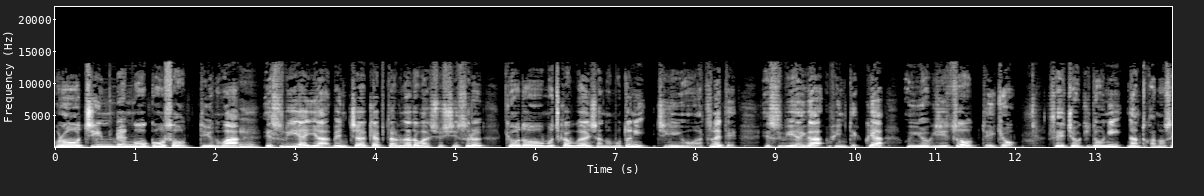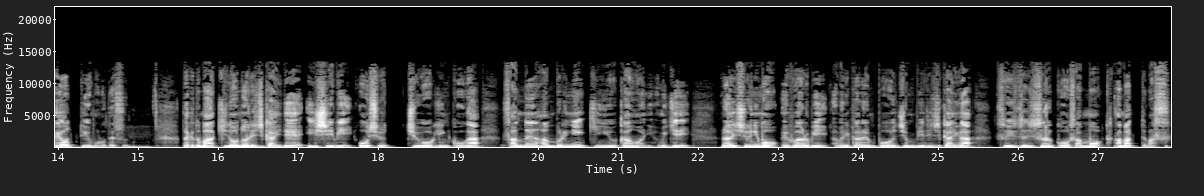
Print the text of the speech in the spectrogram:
この地銀連合構想っていうのは、ええ、SBI やベンチャーキャピタルなどが出資する共同持ち株会社のもとに地銀を集めて SBI がフィンテックや運用技術を提供。成長軌道に何とか乗せようっていうものです。うん、だけどまあ昨日の理事会で ECB 欧州中央銀行が3年半ぶりに金融緩和に踏み切り来週にも FRB アメリカ連邦準備理事会が追随する公算も高まってます。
